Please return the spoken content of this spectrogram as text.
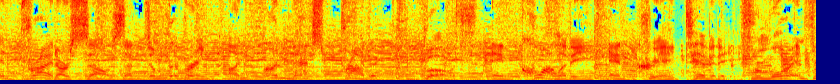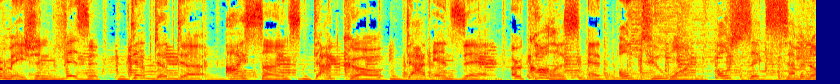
and pride ourselves on delivering an unmatched product, both in quality and creativity. For more information, visit www.iscience.co.nz or call us at 021 0670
